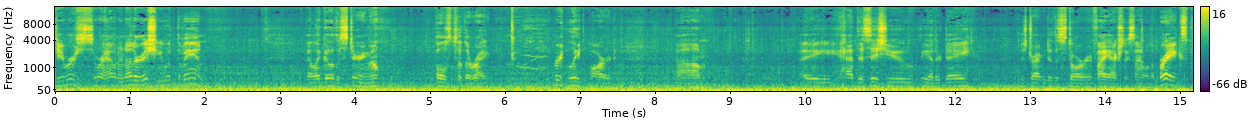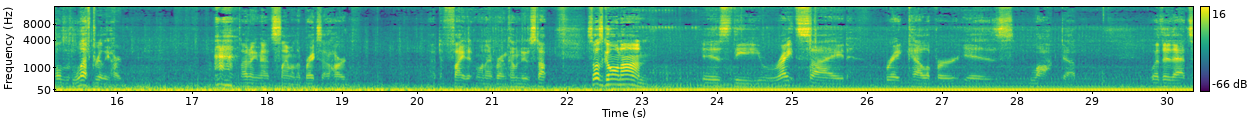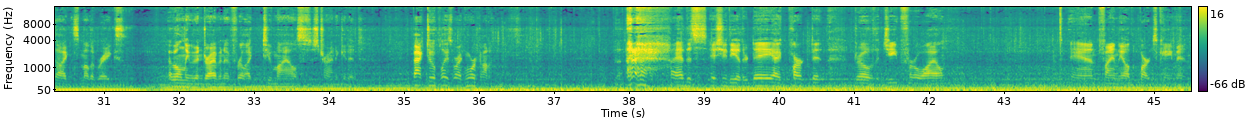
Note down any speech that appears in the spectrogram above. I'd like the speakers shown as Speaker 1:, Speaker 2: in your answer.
Speaker 1: tubers, we're having another issue with the van. I let go of the steering wheel, pulls to the right really hard. Um, I had this issue the other day, just driving to the store. If I actually slam on the brakes, pulls to the left really hard. I don't even have to slam on the brakes that hard. I have to fight it whenever I'm coming to a stop. So what's going on is the right side brake caliper is locked up. Whether that's how I can smell the brakes. I've only been driving it for like two miles, just trying to get it back to a place where I can work on it. I had this issue the other day. I parked it, drove the Jeep for a while, and finally all the parts came in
